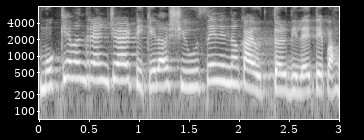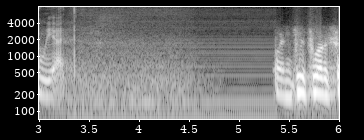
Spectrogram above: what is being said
मुख्यमंत्र्यांच्या टीकेला शिवसेनेनं काय उत्तर दिलंय ते पाहूयात. पंचवीस वर्ष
